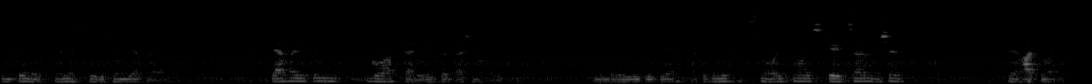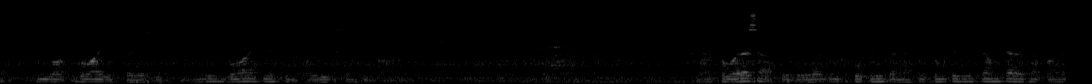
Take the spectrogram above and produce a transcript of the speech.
तुमचें नॅशनल एस्पिरेशन जें आसा त्या खातीर तुमी टार्गेट करता अशें म्हाका दिल्ली जितलें आतां तुमी स्मॉल स्मॉल स्टेट्सान अशें अशें हात मारता गोवा अशें गोवा खबर आसा केजरीवाल तुमकां कोंकणी कळना पूण तुमचे जे चमचार आसा पळय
